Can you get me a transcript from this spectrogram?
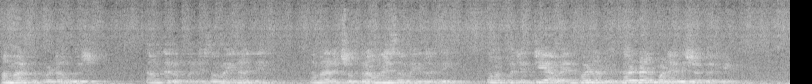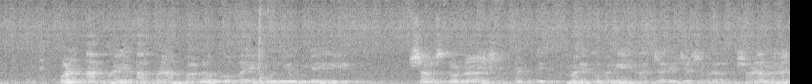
અમારે તો ભણાવવું છે તમને લોકોને સમય નથી તમારા છોકરાઓને સમય નથી. તમે પછી જે આવે ભણાવીએ ગરડા ભણાવી શું કરીએ? પણ આપણે આપણા બાળકોમાં એ મૂલ્ય ઉમેરીએ શાસ્ત્રોના મને ખબર નહીં, આચાર્ય છે શાળા, શાળામાં ને?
